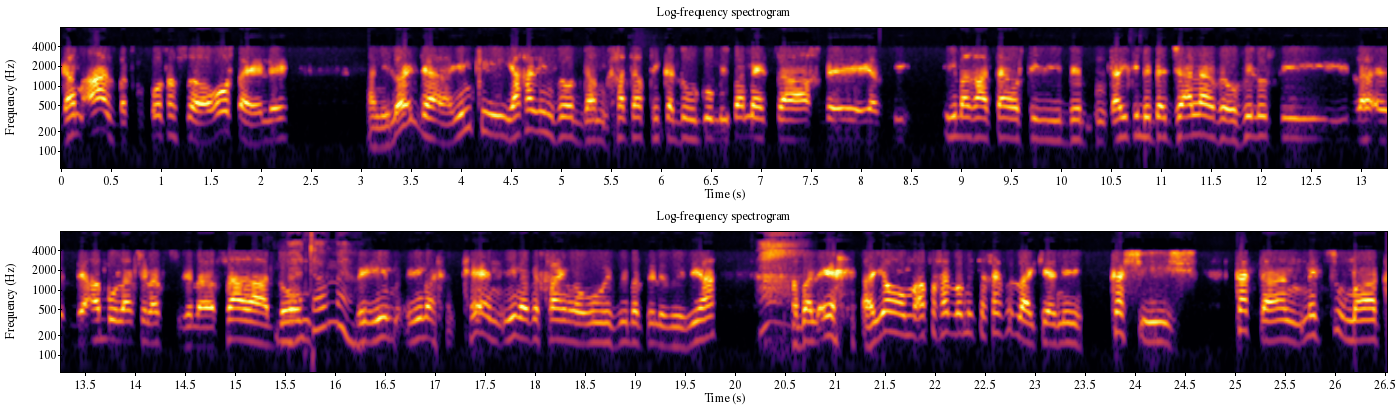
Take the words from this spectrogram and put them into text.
גם אז, בתקופות הסוערות האלה, אני לא יודע, אם כי יחד עם זאת גם חטפתי כדור גומי במצח, ואימא ראתה אותי, הייתי בבית ג'אלה והובילו אותי לאמבולנס של, הסער האדום. מה אתה אומר? ואימא, כן, אימא וחיים ראו את זה בטלוויזיה, אבל אה, היום אף אחד לא מתייחס אליי, כי אני... קשיש, קטן, מצומק.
